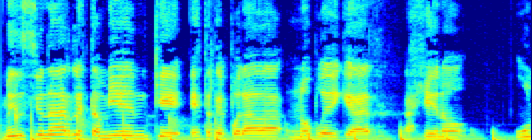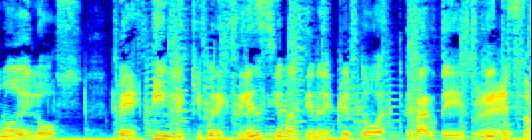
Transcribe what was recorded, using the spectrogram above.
Mencionarles también que esta temporada no puede quedar ajeno uno de los vestibles que por excelencia mantiene despierto a este par de sujetos, Eso.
